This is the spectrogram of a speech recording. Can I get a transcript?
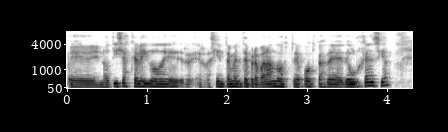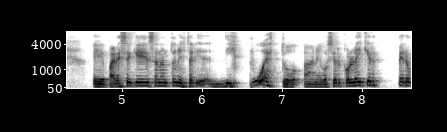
eh, noticias que he leído recientemente preparando este podcast de urgencia, eh, parece que San Antonio estaría dispuesto a negociar con Lakers, pero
